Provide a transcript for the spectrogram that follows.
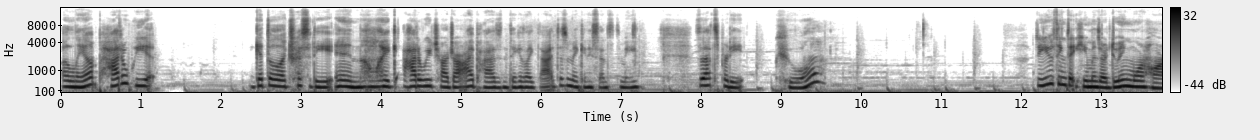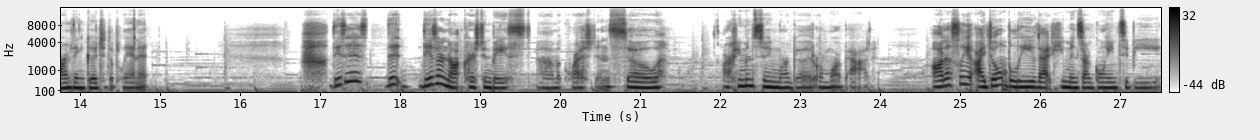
a lamp? How do we get the electricity in? Like, how do we charge our iPads and things like that? It doesn't make any sense to me. So that's pretty cool. Do you think that humans are doing more harm than good to the planet? This is th- these are not Christian based um, questions. So, are humans doing more good or more bad? Honestly, I don't believe that humans are going to be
